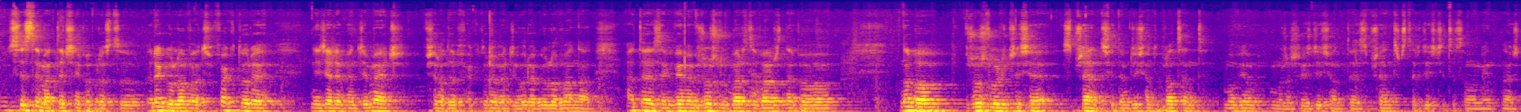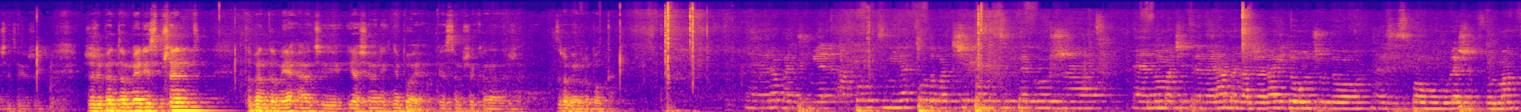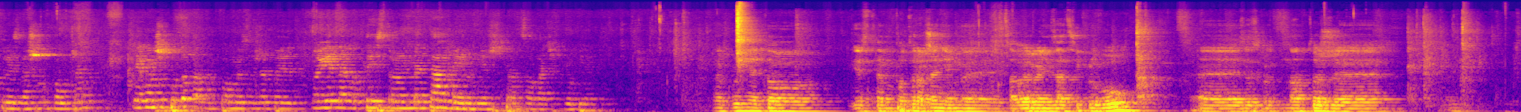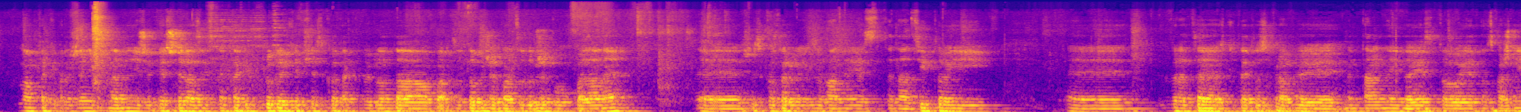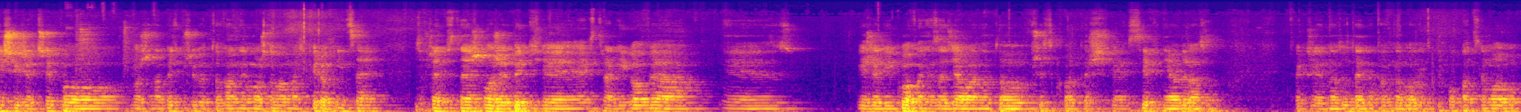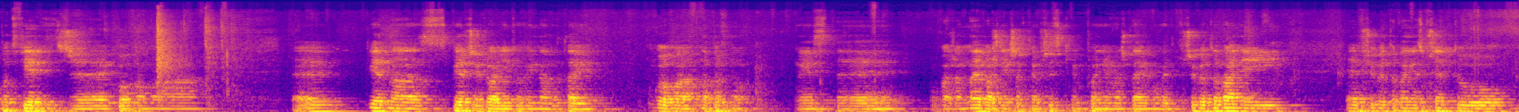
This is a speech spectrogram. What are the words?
y, systematycznie po prostu regulować faktury. W niedzielę będzie mecz, w środę faktura będzie uregulowana, a to jest, jak wiemy, w żużlu bardzo ważne, bo, no bo w żużlu liczy się sprzęt, 70% mówią, może 60% to jest sprzęt, 40% to są umiejętności, także jeżeli będą mieli sprzęt, to będą jechać i ja się o nich nie boję. Jestem przekonany, że zrobią robotę. E, Robert Chmiel, a powiedz mi, jak podoba Ci się pomysł tego, że e, no macie trenera, menadżera i dołączył do e, Furman, który jest Waszym coachem. Jak Wam się podoba ten pomysł, żeby no jednak od tej strony mentalnej również pracować w klubie? Ogólnie to jestem pod wrażeniem e, całej organizacji klubu, e, ze względu na to, że mam takie wrażenie przynajmniej, że pierwszy raz jestem w takim klubie, gdzie wszystko tak wygląda bardzo dobrze, bardzo dobrze poukładane. E, Wszystko zorganizowane jest na CITO i wracając tutaj do sprawy mentalnej, no jest to jedna z ważniejszych rzeczy, bo można być przygotowany, można łamać kierownicę, sprzęt też może być e, ekstraligowy, a e, jeżeli głowa nie zadziała, no to wszystko też się sypnie od razu. Także no tutaj na pewno chłopacy mogą potwierdzić, że głowa ma e, jedna z pierwszych roli powinna tutaj głowa na pewno jest uważam najważniejsza w tym wszystkim, ponieważ tak jak mówię, przygotowanie i e, przygotowanie sprzętu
